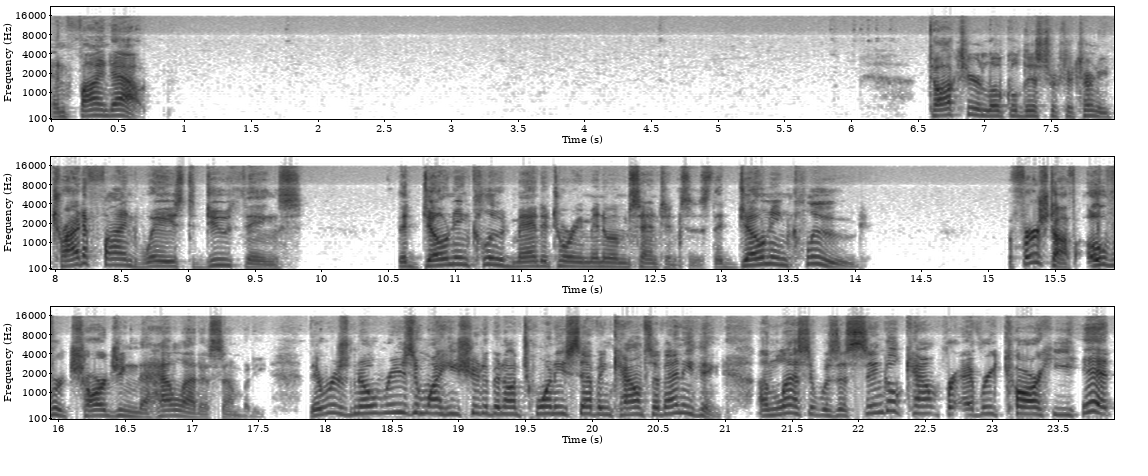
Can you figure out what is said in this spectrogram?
and find out talk to your local district attorney. Try to find ways to do things that don't include mandatory minimum sentences, that don't include, first off, overcharging the hell out of somebody. There is no reason why he should have been on 27 counts of anything, unless it was a single count for every car he hit.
